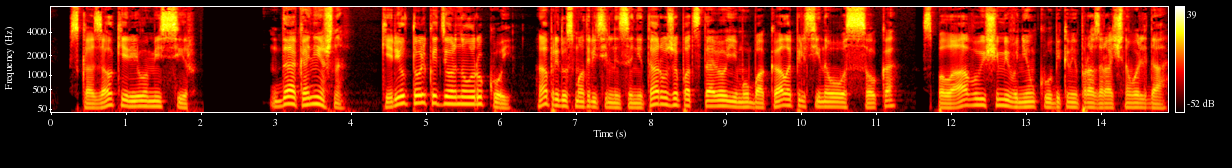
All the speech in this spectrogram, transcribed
— сказал Кириллу мессир. «Да, конечно». Кирилл только дернул рукой, а предусмотрительный санитар уже подставил ему бокал апельсинового сока с плавающими в нем кубиками прозрачного льда.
